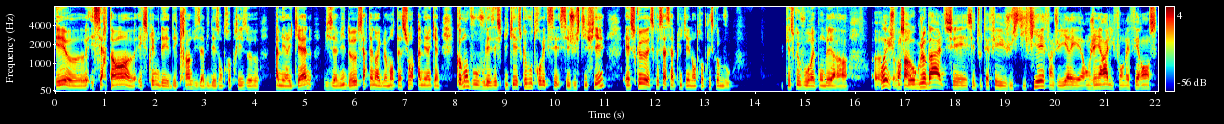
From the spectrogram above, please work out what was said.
Et, et certains expriment des, des craintes vis-à-vis des entreprises américaines vis-à-vis de certaines réglementations américaines. Comment vous, vous les expliquez? Est-ce que vous trouvez que c'est justifié? Est-ce que, est -ce que ça s'applique à une entreprise comme vous? Qu'est-ce que vous répondez à euh, oui, je pense qu'au global, c'est tout à fait justifié. Enfin, je veux dire, en général, ils font référence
